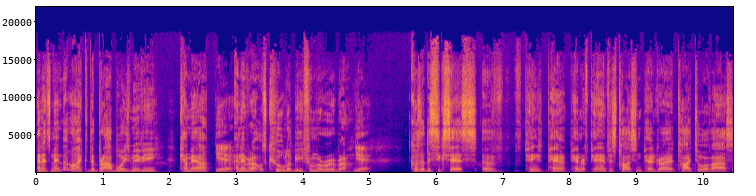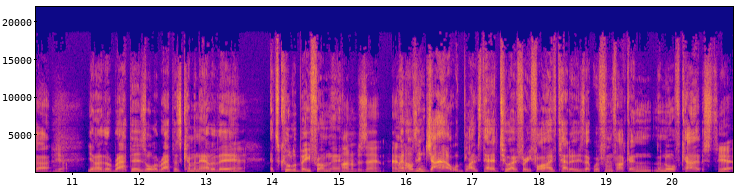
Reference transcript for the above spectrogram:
And it's remember like the Bra Boys movie come out. Yeah. And everyone was cool to be from Maroubra Yeah, because of the success of Pen- Pen- Penrith Panthers, Tyson Pedro, Tai Tuivasa. Yeah. You know the rappers, all the rappers coming out of there. Yeah. It's cool to be from there. hundred percent. And Mate, I was in jail with blokes that had 2035 tattoos that were from fucking the North Coast. yeah,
